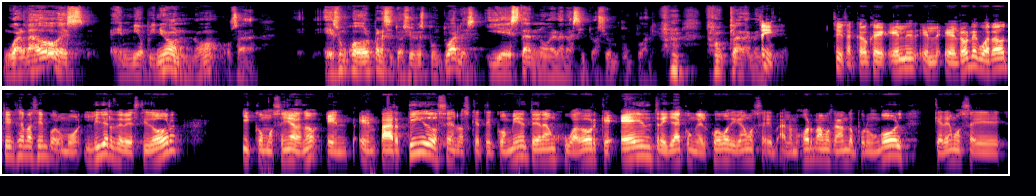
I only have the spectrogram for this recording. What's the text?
Guardado es, en mi opinión, ¿no? O sea, es un jugador para situaciones puntuales y esta no era la situación puntual, claramente. Sí, sí creo que él, el, rol de Guardado tiene que ser más bien como líder de vestidor y como señalas, ¿no? En, en, partidos en los que te conviene tener a un jugador que entre ya con el juego, digamos, eh, a lo mejor vamos ganando por un gol, queremos eh,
